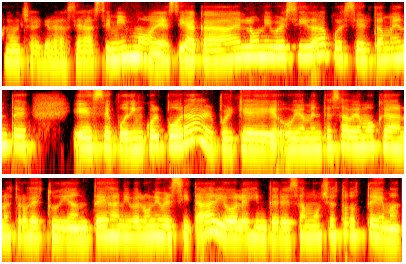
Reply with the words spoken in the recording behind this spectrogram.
Muchas gracias. Asimismo es, y acá en la universidad, pues ciertamente eh, se puede incorporar, porque obviamente sabemos que a nuestros estudiantes a nivel universitario les interesan mucho estos temas,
